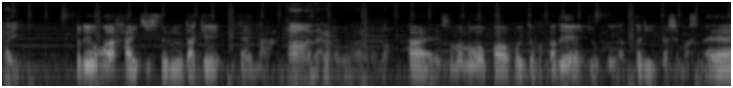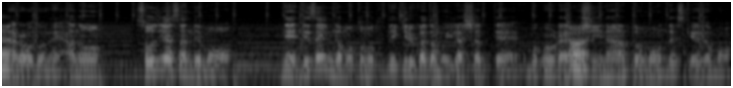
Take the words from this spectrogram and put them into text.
はい。それをまあ配置してるだけみたいな、ああなるほどなるほど。はい、そんなのをパワーポイントとかでよくやったりいたしますなね。るほどね。あの、掃除屋さんでも、ね、デザインがもともとできる方もいらっしゃって、僕は羨ましいなと思うんですけれども、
